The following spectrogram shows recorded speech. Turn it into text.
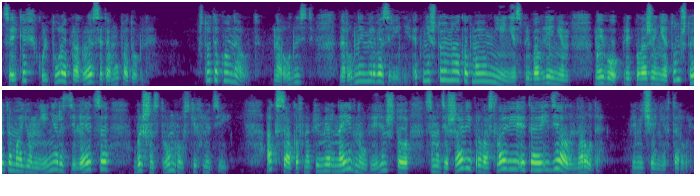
«церковь», «культура», «прогресс» и тому подобное. Что такое народ? Народность, народное мировоззрение. Это не что иное, как мое мнение, с прибавлением моего предположения о том, что это мое мнение разделяется большинством русских людей. Аксаков, например, наивно уверен, что самодержавие и православие – это идеалы народа. Примечание второе.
